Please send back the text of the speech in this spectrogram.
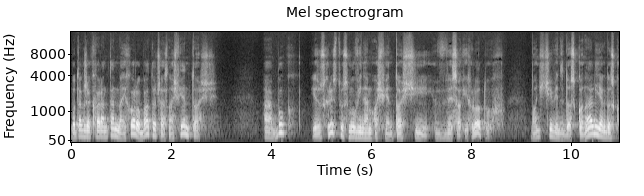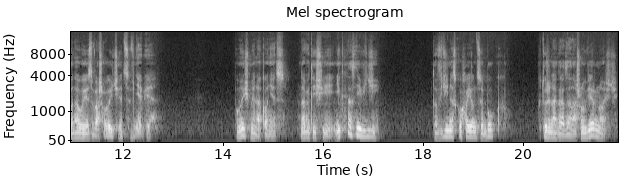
bo także kwarantanna i choroba to czas na świętość. A Bóg, Jezus Chrystus, mówi nam o świętości wysokich lotów, Bądźcie więc doskonali, jak doskonały jest Wasz Ojciec w niebie. Pomyślmy na koniec, nawet jeśli nikt nas nie widzi, to widzi nas kochający Bóg, który nagradza naszą wierność.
